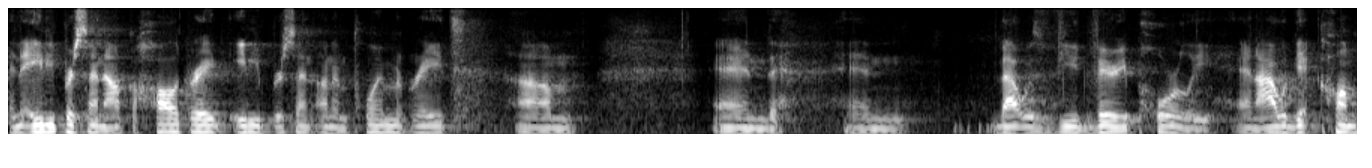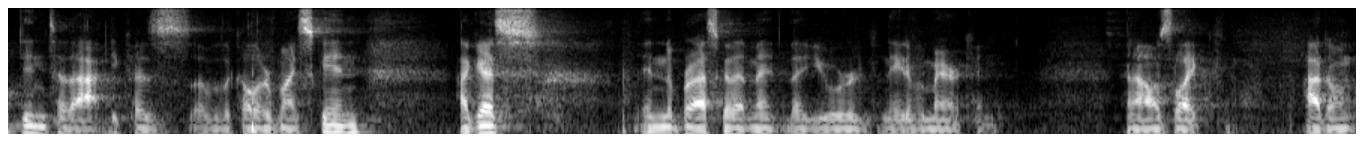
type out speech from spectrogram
an 80% alcoholic rate, 80% unemployment rate, um, and, and that was viewed very poorly. And I would get clumped into that because of the color of my skin. I guess in Nebraska that meant that you were Native American. And I was like, I don't,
